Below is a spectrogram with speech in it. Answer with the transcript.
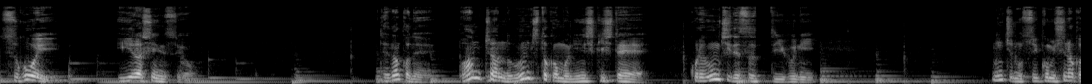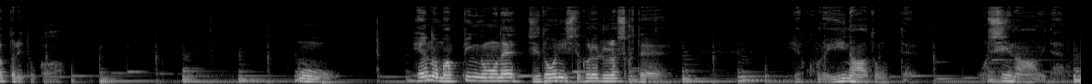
すごいいいらしいんですよでなんかねワンちゃんのうんちとかも認識してこれうんちですっていうふうにうんちの吸い込みしなかったりとか。もう部屋のマッピングもね自動にしてくれるらしくて。いやこれいいなと思って。欲しいなみたいな。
